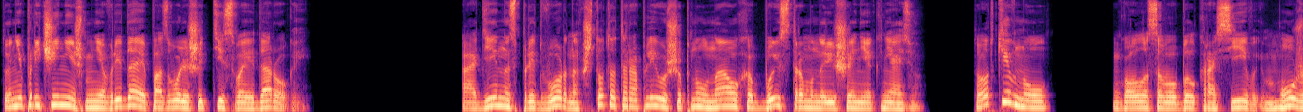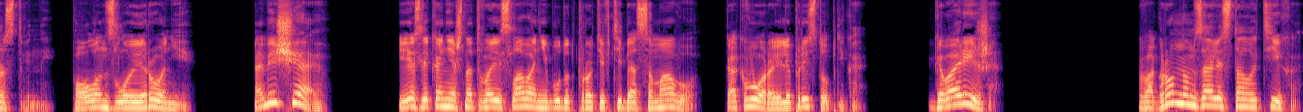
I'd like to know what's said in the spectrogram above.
то не причинишь мне вреда и позволишь идти своей дорогой». Один из придворных что-то торопливо шепнул на ухо быстрому на решение князю. Тот кивнул. Голос его был красивый, мужественный, полон злой иронии. «Обещаю. Если, конечно, твои слова не будут против тебя самого, как вора или преступника. Говори же!» В огромном зале стало тихо.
